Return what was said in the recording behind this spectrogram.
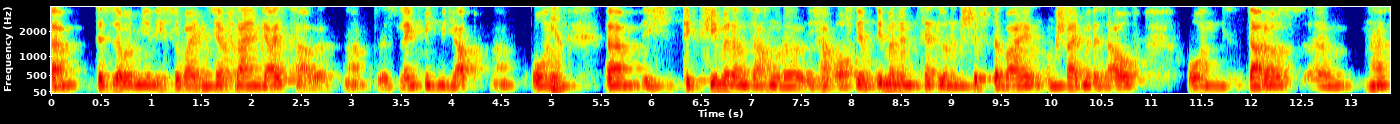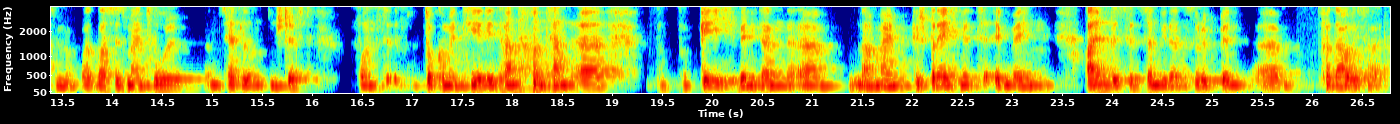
Ähm, das ist aber mir nicht so, weil ich einen sehr freien Geist habe. Das lenkt mich nicht ab. Und ja. ähm, ich diktiere mir dann Sachen oder ich habe oft, ich habe immer einen Zettel und einen Stift dabei und, schreibe mir das auf. Und daraus, ähm, was ist mein Tool? Ein Zettel und ein Stift und dokumentiere die dann und dann äh, gehe ich, wenn ich dann äh, nach meinem Gespräch mit irgendwelchen allen Besitzern wieder zurück bin, äh, verdaue ich es halt.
